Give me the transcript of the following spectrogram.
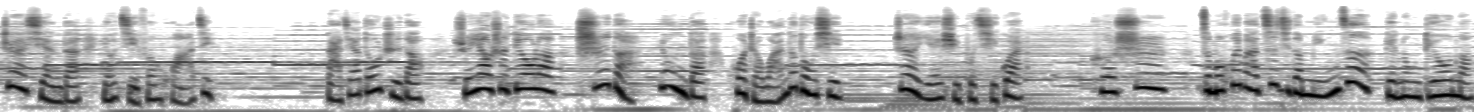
这显得有几分滑稽。大家都知道，谁要是丢了吃的、用的或者玩的东西，这也许不奇怪。可是，怎么会把自己的名字给弄丢呢？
